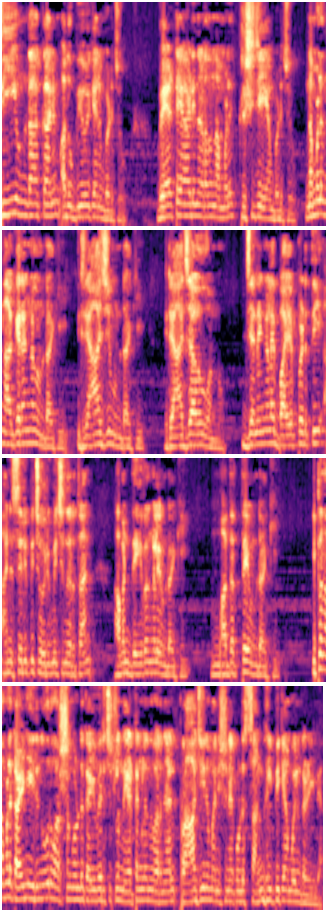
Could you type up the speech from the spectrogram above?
തീ ഉണ്ടാക്കാനും അത് ഉപയോഗിക്കാനും പഠിച്ചു. വേട്ടയാടി നടന്ന് നമ്മൾ കൃഷി ചെയ്യാൻ പഠിച്ചു. നമ്മൾ നഗരങ്ങൾ ഉണ്ടാക്കി രാജ്യമുണ്ടാക്കി രാജാവ് വന്നു. ജനങ്ങളെ ഭയപ്പെടുത്തി അനുസരിപ്പിച്ച് ഒരുമിച്ച് നിർത്താൻ അവൻ ദൈവങ്ങളെ ഉണ്ടാക്കി മതത്തെ ഉണ്ടാക്കി ഇപ്പൊ നമ്മൾ കഴിഞ്ഞ ഇരുന്നൂറ് വർഷം കൊണ്ട് കൈവരിച്ചിട്ടുള്ള നേട്ടങ്ങൾ എന്ന് പറഞ്ഞാൽ പ്രാചീന മനുഷ്യനെ കൊണ്ട് സങ്കല്പിക്കാൻ പോലും കഴിയില്ല.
